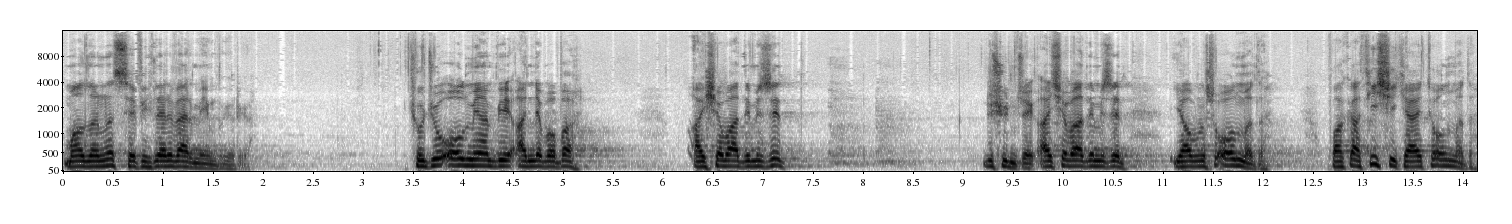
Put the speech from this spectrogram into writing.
mallarını sefihlere vermeyin buyuruyor. Çocuğu olmayan bir anne baba Ayşe validemizi düşünecek. Ayşe validemizin yavrusu olmadı. Fakat hiç şikayeti olmadı.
